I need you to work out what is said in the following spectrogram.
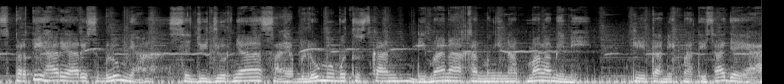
Seperti hari-hari sebelumnya, sejujurnya saya belum memutuskan di mana akan menginap malam ini. Kita nikmati saja ya.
